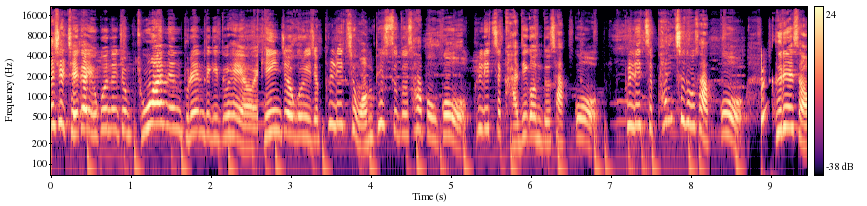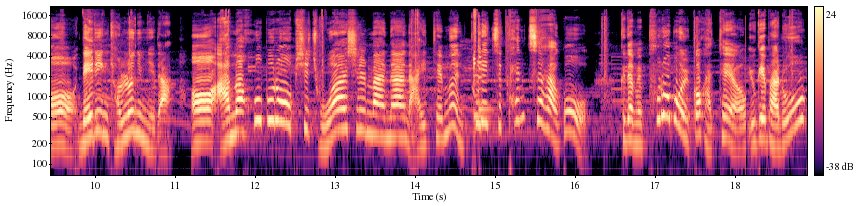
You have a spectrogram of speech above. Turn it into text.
사실 제가 요거는 좀 좋아하는 브랜드기도 해요. 개인적으로 이제 플리츠 원피스도 사보고 플리츠 가디건도 샀고 플리츠 팬츠도 샀고 그래서 내린 결론입니다. 어, 아마 호불호 없이 좋아하실 만한 아이템은 플리츠 팬츠하고 그 다음에 풀오버일 것 같아요. 이게 바로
